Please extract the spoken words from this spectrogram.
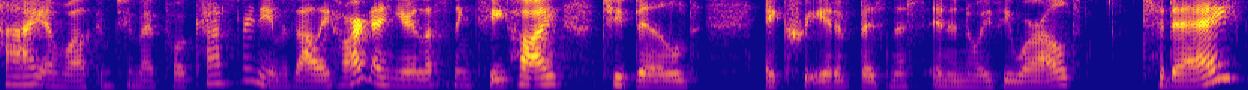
Hi, and welcome to my podcast. My name is Ali Hart, and you're listening to How to Build a Creative Business in a Noisy World. Today,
